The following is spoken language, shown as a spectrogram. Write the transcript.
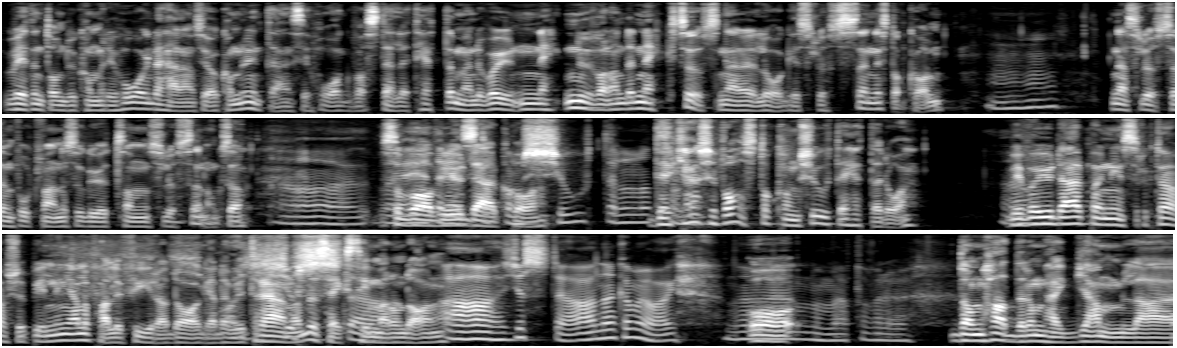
Vet inte om du kommer ihåg det här, alltså jag kommer inte ens ihåg vad stället hette, men det var ju ne- nuvarande Nexus när det låg i Slussen i Stockholm. Mhm. När Slussen fortfarande såg ut som Slussen också. Ja, Så var vi ju där Stockholm på- Shoot eller något Det sånt kanske var Stockholm Shoot det hette då. Vi var ju där på en instruktörsutbildning i alla fall i fyra dagar där vi tränade sex det. timmar om dagen. Ja, just det. Ja, den kommer jag ihåg. Är Och- du... De hade de här gamla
